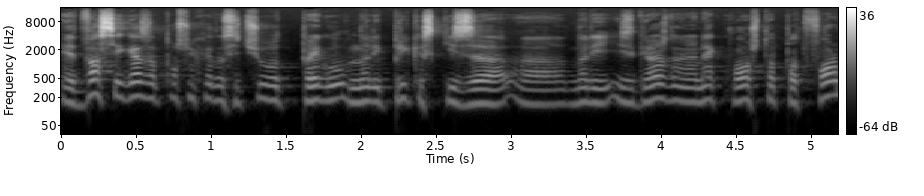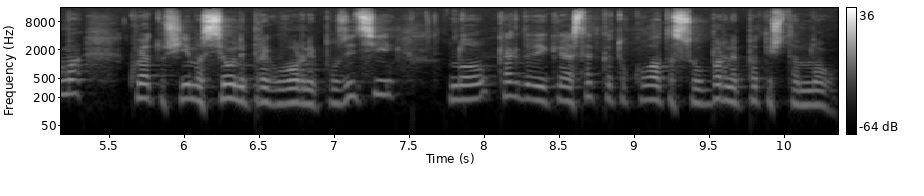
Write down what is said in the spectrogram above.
Едва сега започнаха да се чуват прего, нали, приказки за нали, изграждане на някаква обща платформа, която ще има силни преговорни позиции, но как да ви кажа, след като колата се обърне пътища много.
